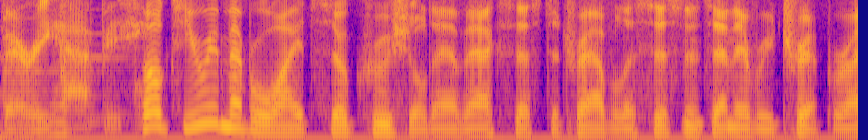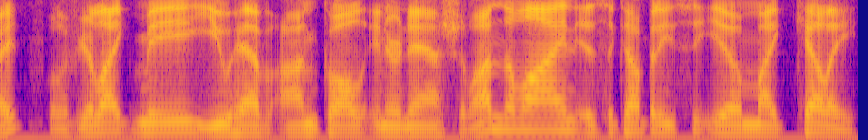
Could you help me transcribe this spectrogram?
very happy. Folks, you remember why it's so crucial to have access to travel assistance on every trip, right? Well, if you're like me, you have OnCall International. On the line is the company CEO, Mike Kelly.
